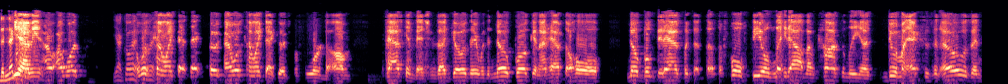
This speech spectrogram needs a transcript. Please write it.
the next. Yeah, I mean, I, I was. Yeah, go ahead. I was kind of like that. That coach, I was kind of like that coach before the um past conventions. I'd go there with a notebook, and I'd have the whole notebook that has like the the, the full field laid out, and I'm constantly uh, doing my X's and O's, and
